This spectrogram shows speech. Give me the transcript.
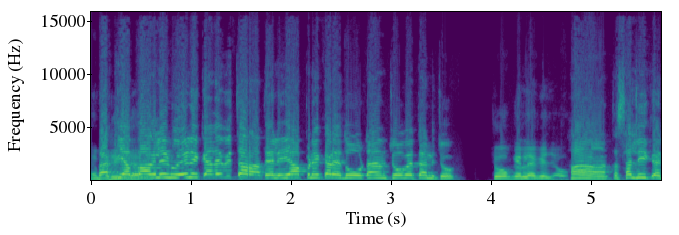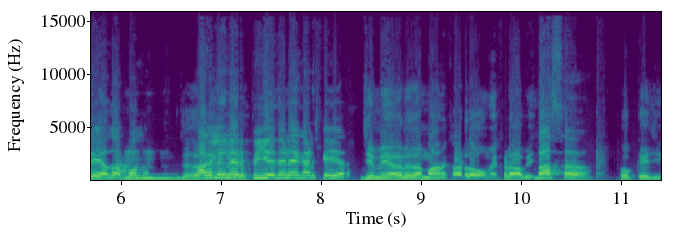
ਬਾਕੀ breed ਆ ਆਪਾਂ ਅਗਲੇ ਨੂੰ ਇਹ ਨਹੀਂ ਕਹਿੰਦੇ ਵੀ ਧਾਰਾਂ ਤੇ ਲਿਆ ਆਪਣੇ ਘਰੇ ਦੋ ਟਾਈਮ ਚੋਵੇ ਤਿੰਨ ਚੋ ਚੋ ਕੇ ਲੈ ਕੇ ਜਾਓ। ਹਾਂ ਤਸੱਲੀ ਕਰੇ ਆਪਦਾ ਫੁੱਲ। ਹੂੰ, ਹੂੰ, ਦੱਸ- ਅਗਲੇ ਨੇ ਰੁਪਈਏ ਦੇਣੇ ਗਣ ਕੇ ਯਾਰ। ਜਿਵੇਂ ਅਗਲੇ ਦਾ ਮਾਨ ਖੜਦਾ ਉਵੇਂ ਖੜਾਵੇ। ਬਸ। ਓਕੇ ਜੀ।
